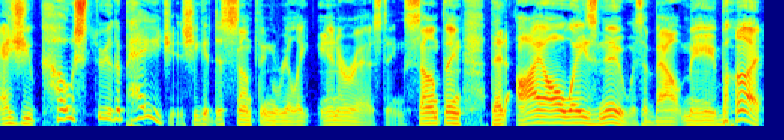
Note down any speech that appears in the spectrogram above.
as you coast through the pages, you get to something really interesting, something that I always knew was about me, but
